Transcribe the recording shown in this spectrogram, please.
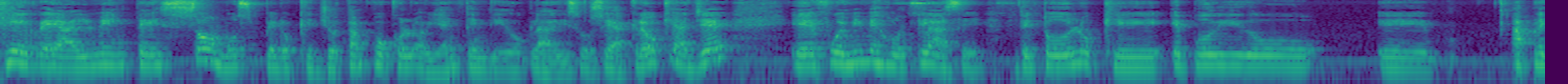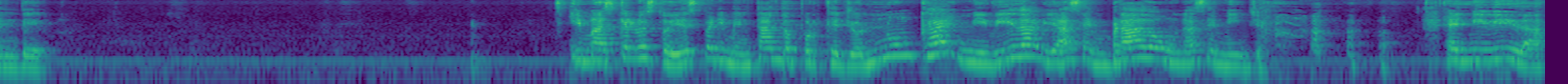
que realmente somos, pero que yo tampoco lo había entendido, Gladys. O sea, creo que ayer eh, fue mi mejor clase de todo lo que he podido eh, aprender Y más que lo estoy experimentando porque yo nunca en mi vida había sembrado una semilla. en mi vida,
